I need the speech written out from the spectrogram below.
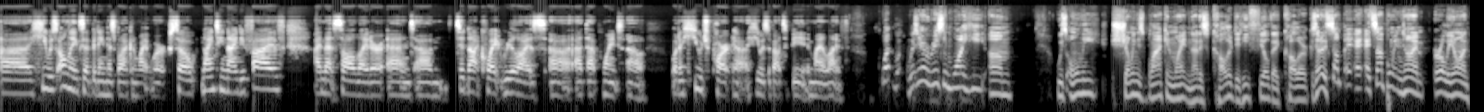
uh, he was only exhibiting his black and white work. So, 1995, I met Saul Leiter and um, did not quite realize uh, at that point uh, what a huge part uh, he was about to be in my life. What was there a reason why he um, was only showing his black and white, and not his color? Did he feel that color? Because at some at some point in time, early on,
